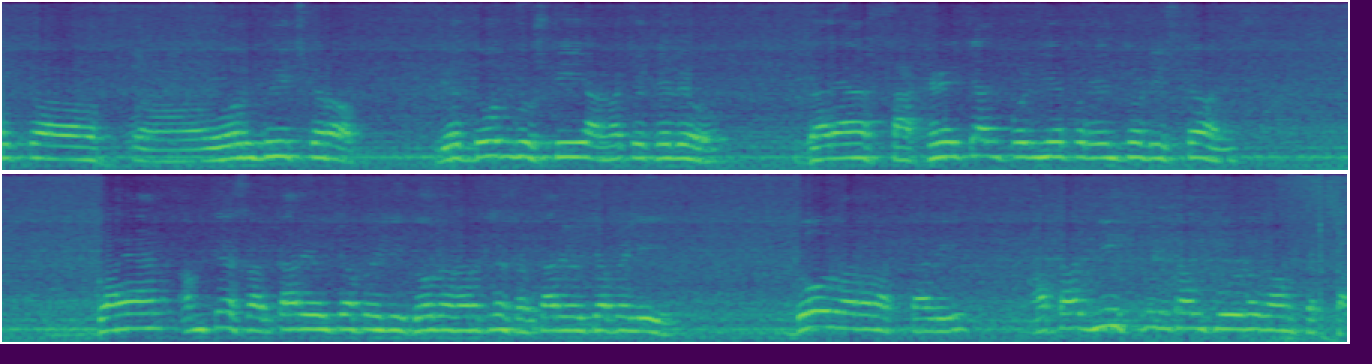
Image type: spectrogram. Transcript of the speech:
एक ओवरब्रीज करप ह्यो दोन गोश्टी हांगाच्यो केल्यो हो. जाल्यार सांखळेच्यान पणजे पर्यंतचो डिस्टन्स गोंयान आमचें सरकार येवच्या पयलीं दोन हजारांतलें सरकार येवच्या पयलीं दोन वरां लागतालीं. आतां वीस मिनटान पूर्ण जावंक शकता.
